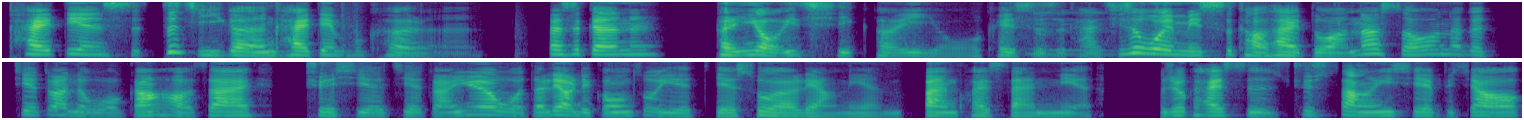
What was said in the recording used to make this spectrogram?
开店是自己一个人开店不可能，但是跟朋友一起可以哦，我可以试试看。其实我也没思考太多啊，那时候那个阶段的我刚好在学习的阶段，因为我的料理工作也结束了两年半，快三年。我就开始去上一些比较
